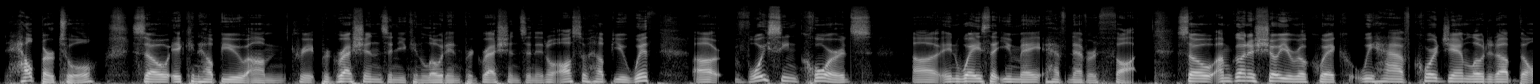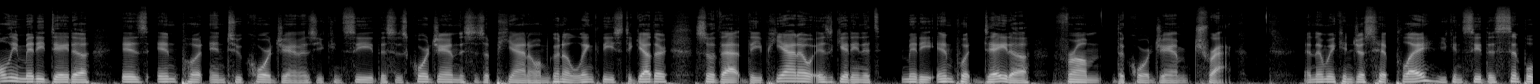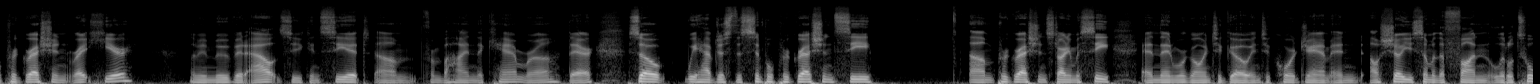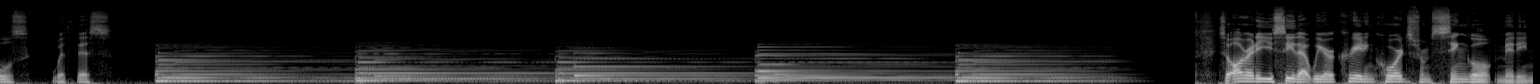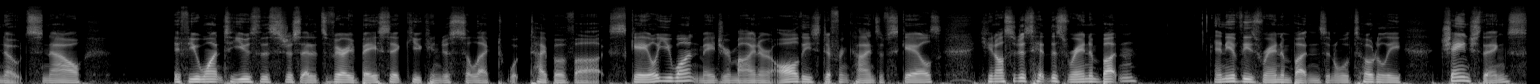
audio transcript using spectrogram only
helper tool so it can help you um, create progressions and you can load in progressions and it'll also help you with uh, voicing chords uh, in ways that you may have never thought. So I'm going to show you real quick. We have Chordjam loaded up. The only MIDI data is input into Chordjam. As you can see, this is Chordjam, this is a piano. I'm going to link these together so that the piano is getting its MIDI input data from the Chordjam track. And then we can just hit play. You can see this simple progression right here. Let me move it out so you can see it um, from behind the camera there. So we have just the simple progression C um, progression starting with C, and then we're going to go into Chordjam, and I'll show you some of the fun little tools with this. So already you see that we are creating chords from single MIDI notes. Now, if you want to use this just at its very basic, you can just select what type of uh, scale you want, major, minor, all these different kinds of scales. You can also just hit this random button, any of these random buttons, and it will totally change things.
